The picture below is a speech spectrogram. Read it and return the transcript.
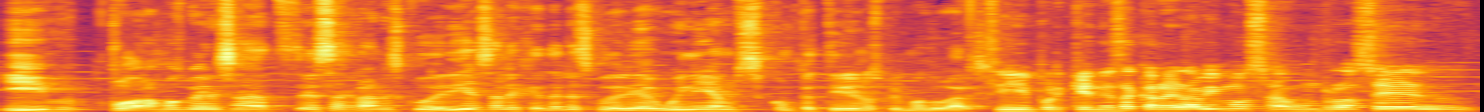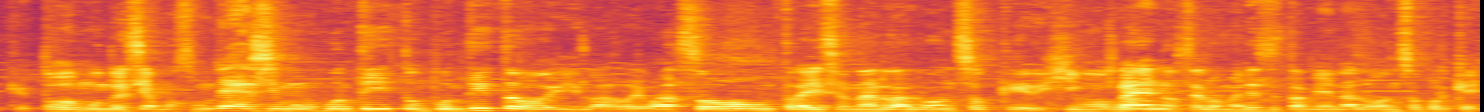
y podamos ver esa, esa gran escudería, esa legendaria escudería de Williams competir en los primeros lugares. Sí, porque en esa carrera vimos a un Russell que todo el mundo decíamos un décimo, un puntito, un puntito y la rebasó un tradicional Alonso que dijimos, bueno, se lo merece también Alonso porque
